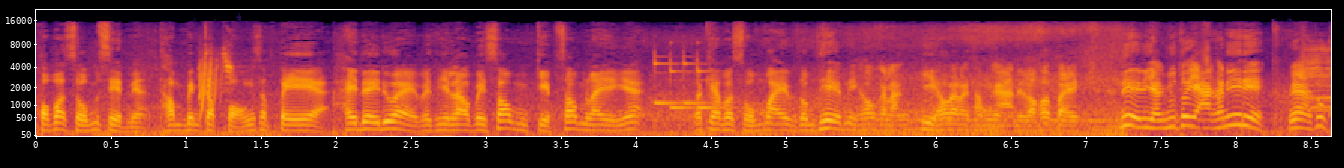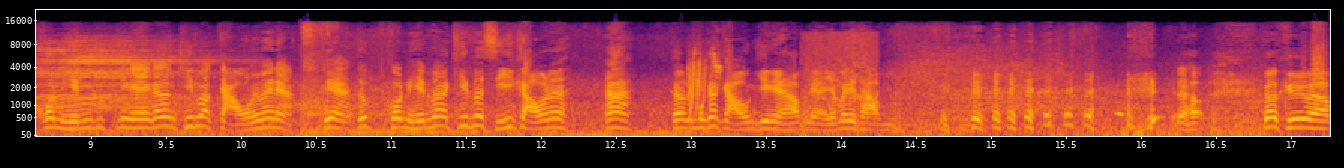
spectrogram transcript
พอผสมเสร็จเนี่ยทำเป็นกระป๋องสเปรย์ให้ด้วยด้วยบางทีเราไปซ่อมเก็บซ่อมอะไรอย่างเงี้ย แล้วแกผสมไวผสมเทพนี่เขากำลังพี่เขากำลังทำงานเนี่ยเราเข้าไปนี่อย่างยกตัวอย่างคันนี้ดิเนี่ยทุกคนเห็นยังไงก็ต้องคิดว่าเก่าใช่ไหมเนี่ยเนี่ยทุกคนเห็นว่าคิดว่าสีเก่านะอะก็มันก็เก่าจริงๆอะครับเนี่ยยังไม่ได้ทำนะครับก็คือแบบ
